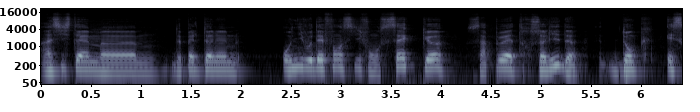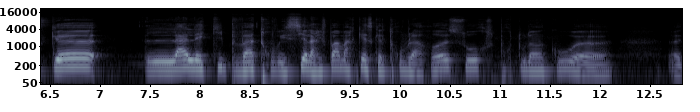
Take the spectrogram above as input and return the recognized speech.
Un système euh, de Peltonen au niveau défensif, on sait que ça peut être solide. Donc, est-ce que là, l'équipe va trouver, si elle n'arrive pas à marquer, est-ce qu'elle trouve la ressource pour tout d'un coup euh, euh,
